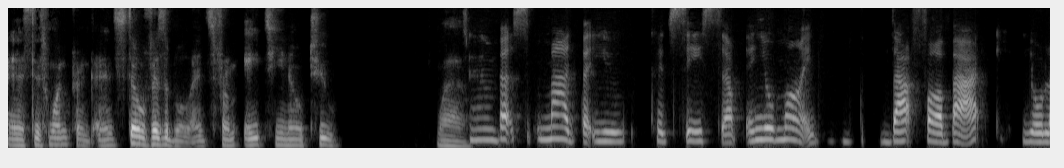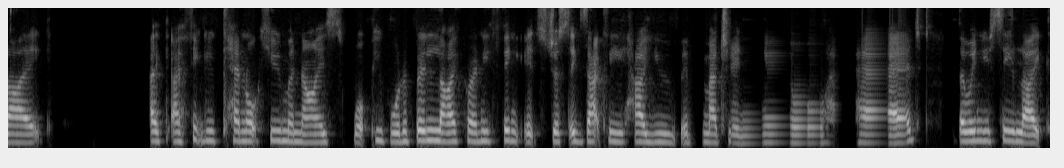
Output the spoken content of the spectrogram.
and it's this one print and it's still visible and it's from 1802 Wow. Um, That's mad that you could see some in your mind that far back. You're like, I, I think you cannot humanize what people would have been like or anything. It's just exactly how you imagine in your head. That when you see like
